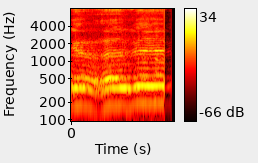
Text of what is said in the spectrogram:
العظيم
